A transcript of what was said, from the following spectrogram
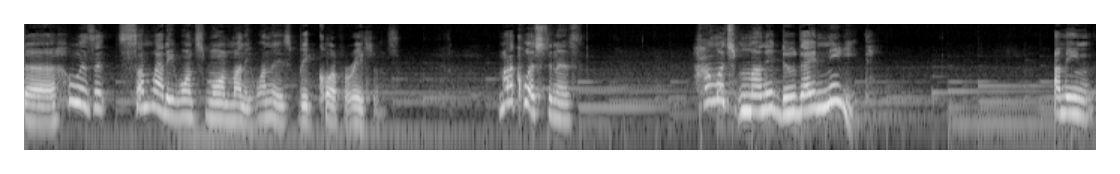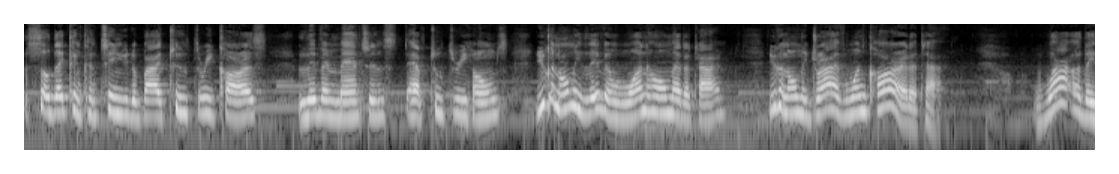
uh, who is it? Somebody wants more money, one of these big corporations. My question is how much money do they need? I mean, so they can continue to buy two, three cars, live in mansions, have two, three homes. You can only live in one home at a time. You can only drive one car at a time. Why are they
